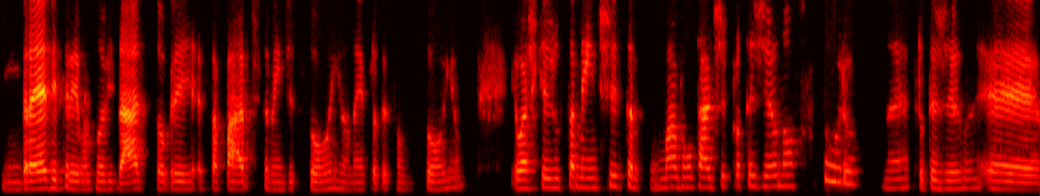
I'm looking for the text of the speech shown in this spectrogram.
Em breve teremos novidades sobre essa parte também de sonho, né? Proteção do sonho. Eu acho que é justamente uma vontade de proteger o nosso futuro, né? Proteger é,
